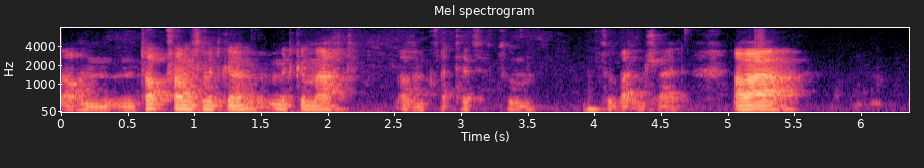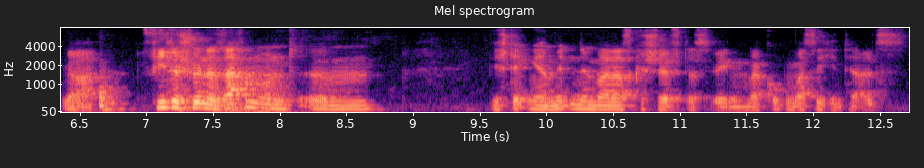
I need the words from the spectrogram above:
auch ein, ein Top Trumps mitge mitgemacht, also ein Quartett zum, zu Wattenscheid. Aber ja, viele schöne Sachen und ähm, wir stecken ja mitten im Weihnachtsgeschäft, deswegen mal gucken, was sich hinterher als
